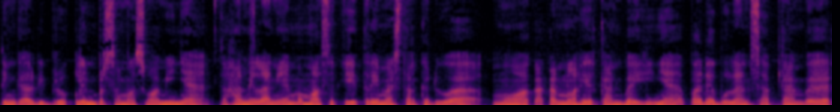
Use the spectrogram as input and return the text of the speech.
tinggal di Brooklyn bersama suaminya. Kehamilannya memasuki trimester kedua. Moak akan melahirkan bayi bayinya pada bulan September.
